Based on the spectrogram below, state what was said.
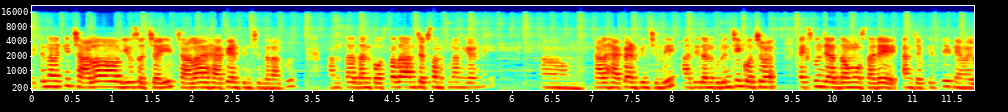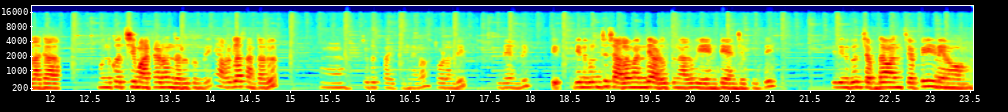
పెట్టిన దానికి చాలా వ్యూస్ వచ్చాయి. చాలా హ్యాపీ అనిపించింది నాకు. అంత దానికి వస్తుందా అని చెప్పి అనుకున్నాను కానీ చాలా హ్యాపీ అనిపించింది. అది దాని గురించి కొంచెం ఎక్స్ప్లెయిన్ చేద్దాము సరే అని చెప్పేసి నేను ఇలాగా ముందుకొచ్చి మాట్లాడడం జరుగుతుంది. ఎవర్ గ్లాస్ అంటారు? చూపిస్తా ఇప్పుడు నేను చూడండి. ఇదే అండి. దీని గురించి చాలా మంది అడుగుతున్నారు ఏంటి అని చెప్పేసి. దీని గురించి చెప్దామని చెప్పి నేను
